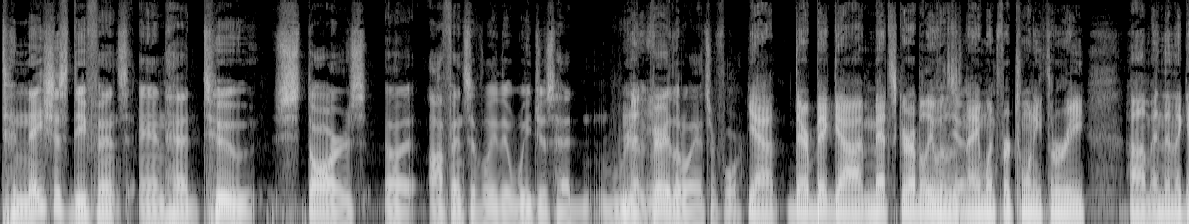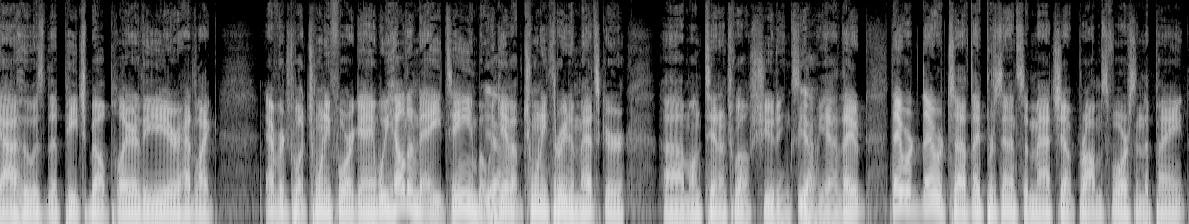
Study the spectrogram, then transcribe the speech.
tenacious defense and had two stars uh, offensively that we just had re- No, very little answer for. Yeah, their big guy Metzger, I believe was his Yeah. name, went for twenty three, um, and then the guy who was the Peach Belt Player of the Year had like averaged what twenty four a game. We held him to eighteen, but we Yeah. gave up twenty three to Metzger um, on ten and twelve shooting. So, Yeah. yeah, they they were they were tough. They presented some matchup problems for us in the paint,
